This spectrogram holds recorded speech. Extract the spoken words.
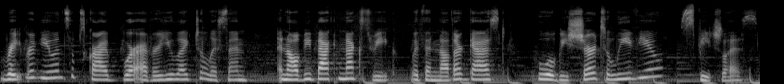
Rate, review, and subscribe wherever you like to listen and I'll be back next week with another guest who will be sure to leave you speechless.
